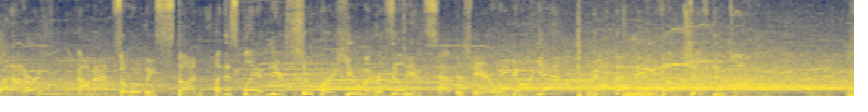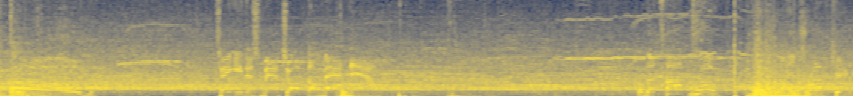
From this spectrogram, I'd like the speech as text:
What on earth? I'm absolutely stunned. A display of near superhuman resilience. After Here we go again. Got the knees up just in time. Boom! Taking this match off the mat now. From the top rope. Beautiful drop kick.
